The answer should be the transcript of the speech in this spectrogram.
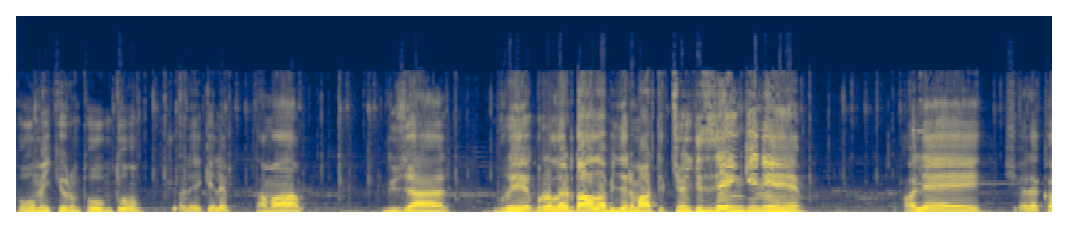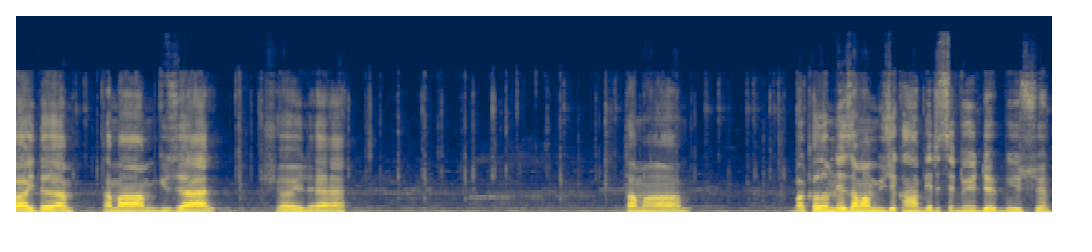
Tohum ekiyorum tohum tohum. Şöyle ekelim. Tamam. Güzel. Burayı buraları da alabilirim artık çünkü zenginim. Oley. Şöyle koydum. Tamam güzel. Şöyle. Tamam. Bakalım ne zaman büyüyecek? Ha birisi büyüdü. Büyüsün.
